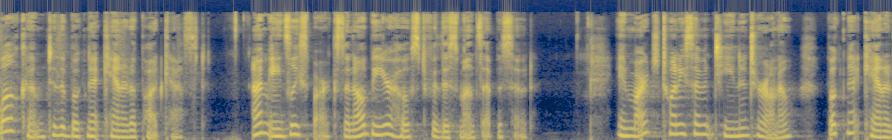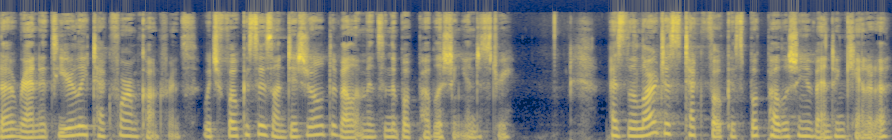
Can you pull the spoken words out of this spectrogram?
Welcome to the BookNet Canada podcast. I'm Ainsley Sparks, and I'll be your host for this month's episode. In March 2017 in Toronto, BookNet Canada ran its yearly Tech Forum conference, which focuses on digital developments in the book publishing industry. As the largest tech focused book publishing event in Canada,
